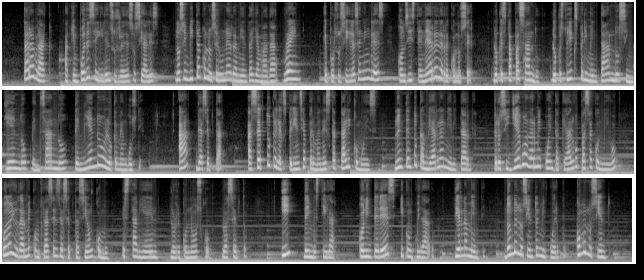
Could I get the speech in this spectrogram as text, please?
Tara Brach a quien puedes seguir en sus redes sociales, nos invita a conocer una herramienta llamada RAIN, que por sus siglas en inglés consiste en R de reconocer, lo que está pasando, lo que estoy experimentando, sintiendo, pensando, temiendo o lo que me angustia. A de aceptar. Acepto que la experiencia permanezca tal y como es. No intento cambiarla ni evitarla, pero si llego a darme cuenta que algo pasa conmigo, puedo ayudarme con frases de aceptación como está bien, lo reconozco, lo acepto y de investigar, con interés y con cuidado, tiernamente, dónde lo siento en mi cuerpo, cómo lo siento,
